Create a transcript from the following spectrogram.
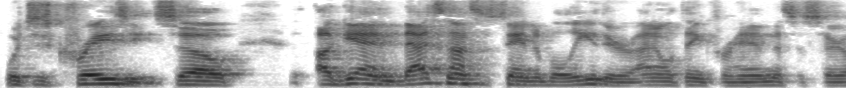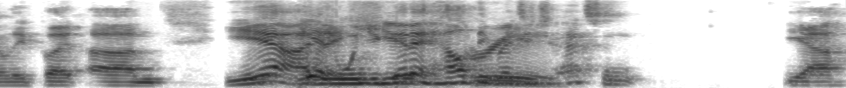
which is crazy. So again, that's not sustainable either. I don't think for him necessarily. But um, yeah, I mean, when you get a healthy three. Reggie Jackson, yeah.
